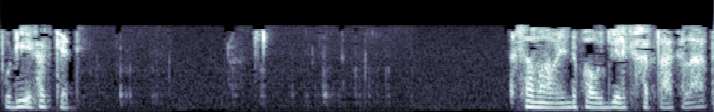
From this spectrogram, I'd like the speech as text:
පොඩි එකක් ඇති. සමාවෙන්න පෞද්ගලික කතා කළාට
